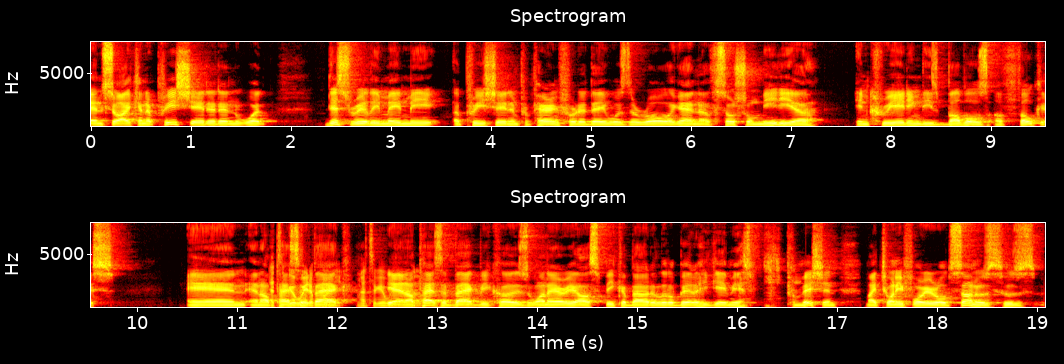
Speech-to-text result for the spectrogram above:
and so I can appreciate it. And what this really made me appreciate in preparing for today was the role again of social media in creating these bubbles of focus and and I'll That's pass it back. It. That's a good yeah, and I'll pass it back because one area I'll speak about a little bit. He gave me his permission. My 24 year old son, who's who's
